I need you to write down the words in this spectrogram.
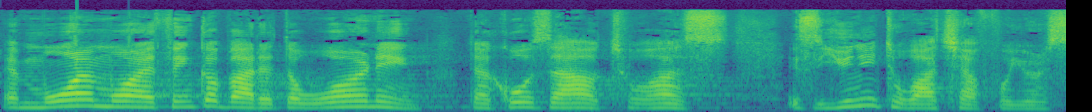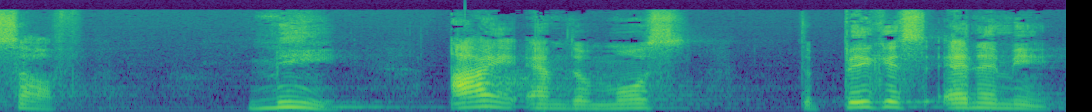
And more and more I think about it, the warning that goes out to us is you need to watch out for yourself. Me, I am the most, the biggest enemy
